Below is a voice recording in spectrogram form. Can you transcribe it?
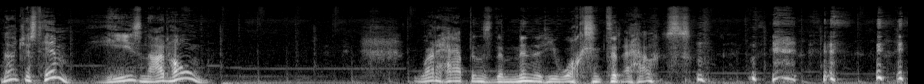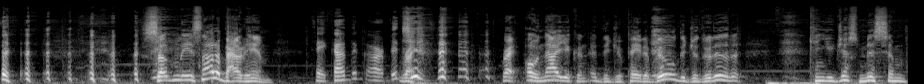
Not just him. He's not home. What happens the minute he walks into the house? Suddenly it's not about him. Take out the garbage. Right. right. Oh, now you can. uh, did you pay the bill? Did you do this? Can you just miss him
